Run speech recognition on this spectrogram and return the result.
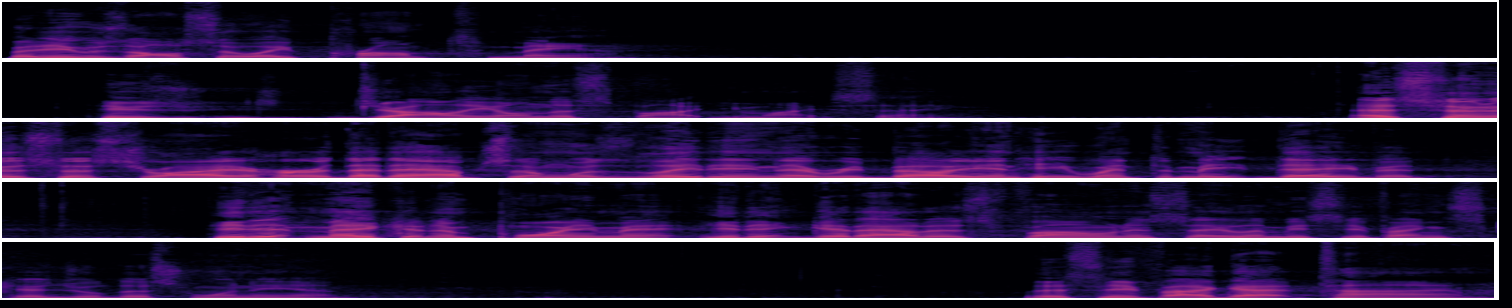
But he was also a prompt man. He was jolly on the spot, you might say. As soon as Hushai heard that Absalom was leading the rebellion, he went to meet David. He didn't make an appointment. He didn't get out his phone and say, Let me see if I can schedule this one in. Let's see if I got time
